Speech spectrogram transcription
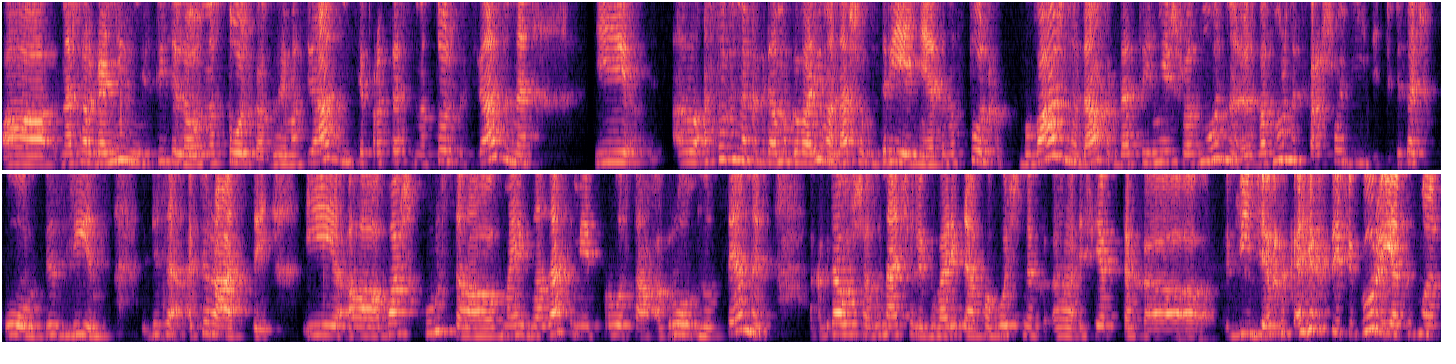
а, наш организм действительно, он настолько взаимосвязан, все процессы настолько связаны, и особенно, когда мы говорим о нашем зрении, это настолько как бы важно, да, когда ты имеешь возможность, э, возможность хорошо видеть, без очков, без линз, без операций. И э, ваш курс э, в моих глазах имеет просто огромную ценность. А когда уже вы начали говорить о побочных э, эффектах э, в коррекции фигуры, я думаю,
